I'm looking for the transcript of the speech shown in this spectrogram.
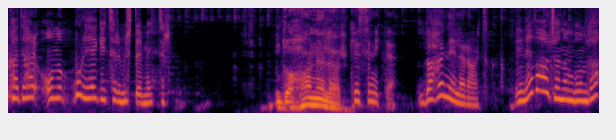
kader onu buraya getirmiş demektir. Daha neler? Kesinlikle. Daha neler artık? Ne var canım bunda?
